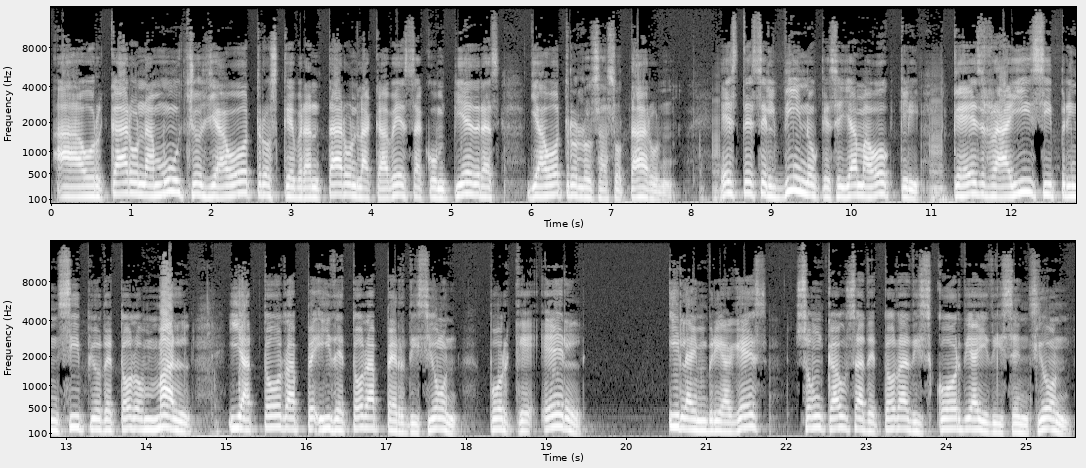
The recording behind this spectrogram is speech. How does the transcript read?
ahorcaron a muchos y a otros quebrantaron la cabeza con piedras y a otros los azotaron. Este es el vino que se llama Ocli, que es raíz y principio de todo mal y, de toda perdición, porque él y la embriaguez son causa de toda discordia y disensión,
